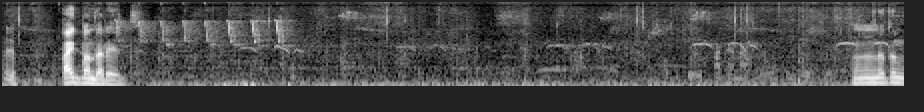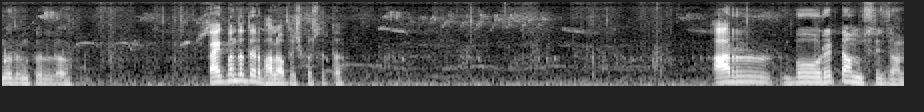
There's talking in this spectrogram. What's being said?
ওই যে পাইক বান্দা রেঞ্জ হুম, নতুন নতুন করল। পাইক বান্দাদের ভালো অফিস করছে তো। আর বো রেটাম সৃজন।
